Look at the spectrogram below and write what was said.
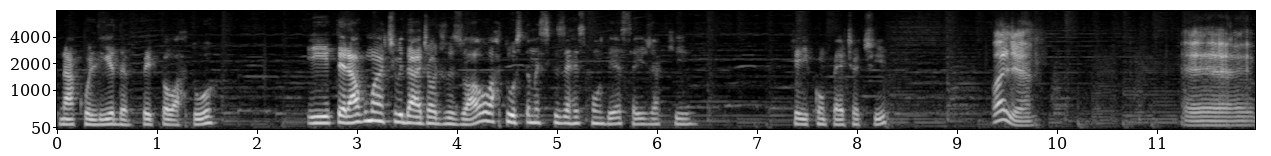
na acolhida feito pelo Arthur. E terá alguma atividade audiovisual? Arthur, também se quiser responder essa aí, já que, que aí compete a ti. Olha, é,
